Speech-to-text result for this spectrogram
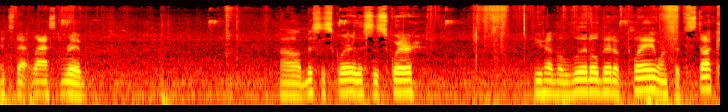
it's that last rib. Uh, this is square, this is square. You have a little bit of play once it's stuck.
